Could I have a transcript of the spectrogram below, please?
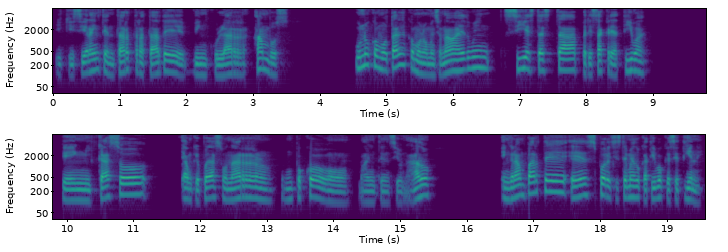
y quisiera intentar tratar de vincular ambos. Uno como tal, como lo mencionaba Edwin, sí está esta pereza creativa, que en mi caso, aunque pueda sonar un poco malintencionado, en gran parte es por el sistema educativo que se tiene.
